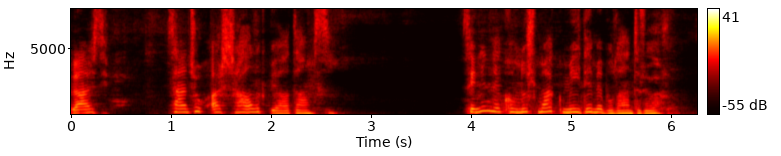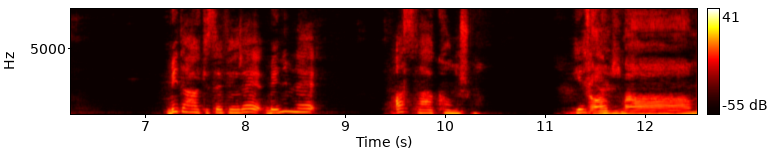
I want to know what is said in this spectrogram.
Rajdip, sen çok aşağılık bir adamsın. Seninle konuşmak midemi bulandırıyor. Bir dahaki sefere benimle asla konuşma. Yeter. Tamam.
